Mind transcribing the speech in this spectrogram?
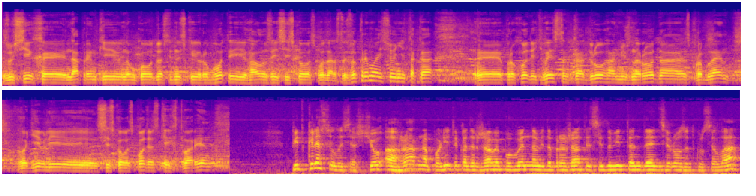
з усіх е, напрямків науково-дослідницької роботи і галузей сільського господарства. Зокрема, і сьогодні така е, проходить виставка, друга міжнародна з проблем годівлі сільськогосподарських тварин. Підкреслилося, що аграрна політика держави повинна відображати світові тенденції розвитку села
